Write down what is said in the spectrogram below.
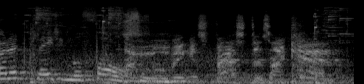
Turret plating will fall soon. Moving as fast as I can.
